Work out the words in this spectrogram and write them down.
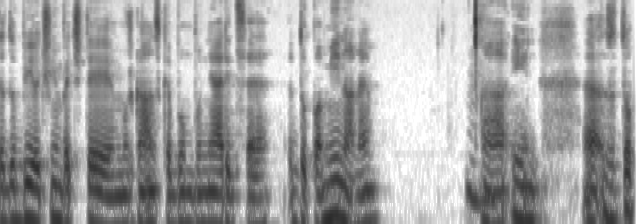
Da dobijo čim več te možganske bombonjerice, dopamina, ne? Uh, in uh, zato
